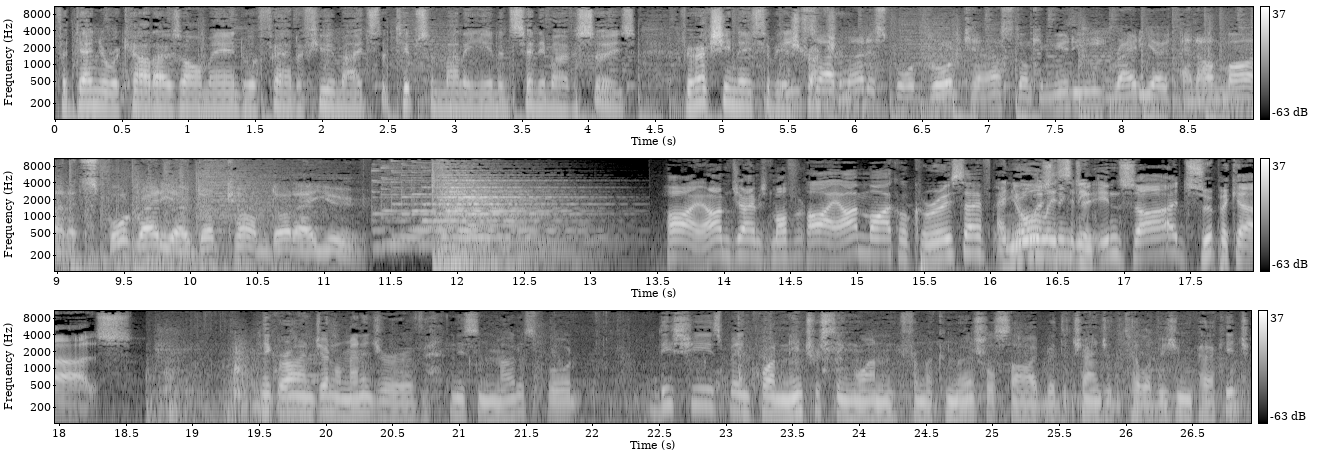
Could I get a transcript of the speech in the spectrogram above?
For Daniel Ricciardo's old man to have found a few mates to tip some money in and send him overseas, there actually needs to be a Inside structure. Motorsport broadcast on community radio and online at sportradio.com.au. Hi, I'm James Moffat. Hi, I'm Michael Caruso, And, you're, listening, to Inside Supercars. Nick Ryan, General Manager of Nissan Motorsport. This year's been quite an interesting one from a commercial side with the change of the television package.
